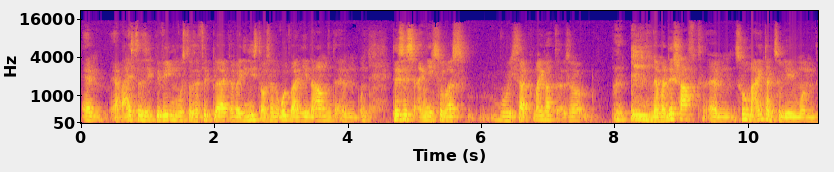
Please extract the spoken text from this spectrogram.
ähm, er weiß, dass er sich bewegen muss, dass er fit bleibt, aber er genießt auch seinen Rotwein jeden Abend. Ähm, und das ist eigentlich so was, wo ich sage, mein Gott, also wenn man das schafft, ähm, so im Einklang zu leben und,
